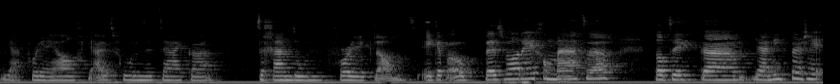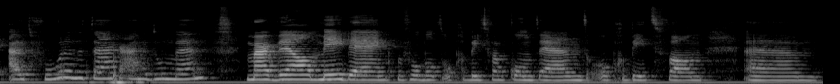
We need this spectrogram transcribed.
ja, voor de helft je uitvoerende taken te gaan doen voor je klant. Ik heb ook best wel regelmatig dat ik uh, ja, niet per se uitvoerende taken aan het doen ben, maar wel meedenk, bijvoorbeeld op gebied van content, op gebied van um,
